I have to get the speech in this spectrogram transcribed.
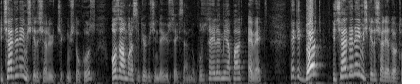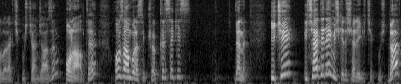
içeride neymiş ki dışarı 3 çıkmış 9. O zaman burası kök içinde 189 TL mi yapar? Evet. Peki 4 içeride neymiş ki dışarıya 4 olarak çıkmış cancağızım? 16. O zaman burası kök 48. Değil mi? 2 içeride neymiş ki dışarıya 2 çıkmış? 4.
